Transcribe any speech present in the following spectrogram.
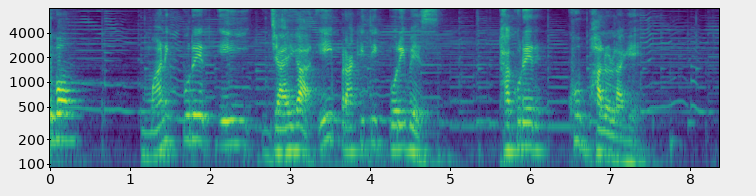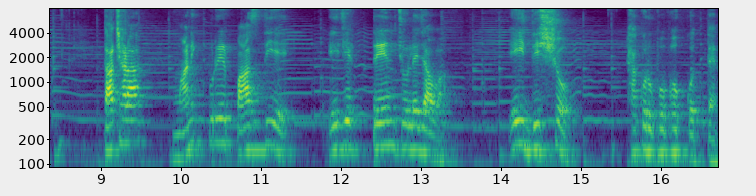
এবং মানিকপুরের এই জায়গা, এই প্রাকৃতিক পরিবেশ ঠাকুরের খুব ভালো লাগে। তাছাড়া মানিকপুরের পাশ দিয়ে এই যে ট্রেন চলে যাওয়া, এই দৃশ্য ঠাকুর উপভোগ করতেন।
